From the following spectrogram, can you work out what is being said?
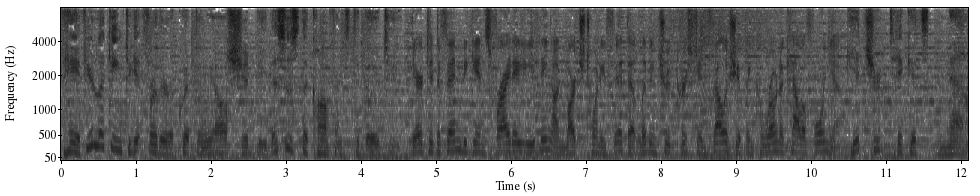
Hey, if you're looking to get further equipped, and we all should be, this is the conference to go to. Dare to Defend begins Friday evening on March 25th at Living Truth Christian Fellowship in Corona, California. Get your tickets now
